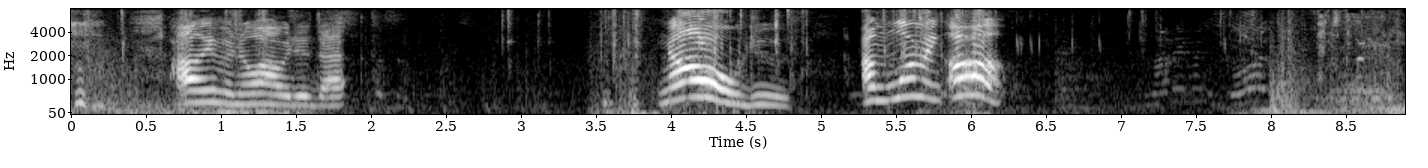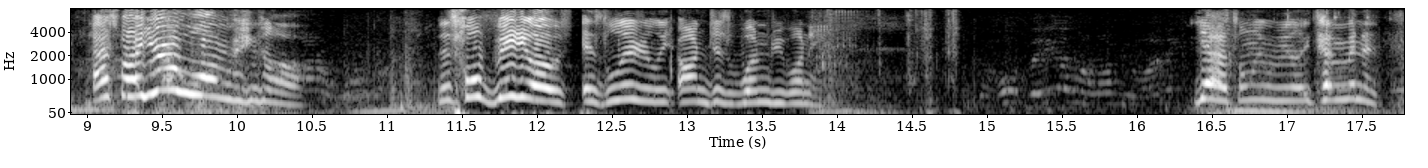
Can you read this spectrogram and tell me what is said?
I don't even know how we did that. No, dude. I'm warming up. That's why you're warming up. This whole video is literally on just 1v1. Yeah, it's only gonna be like 10 minutes.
